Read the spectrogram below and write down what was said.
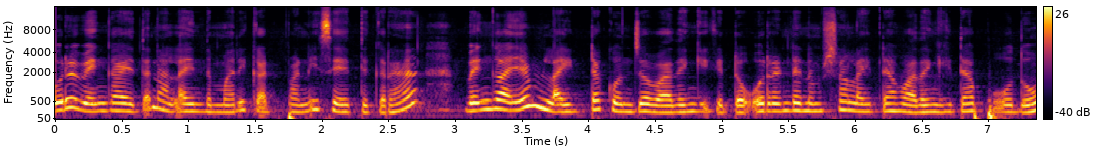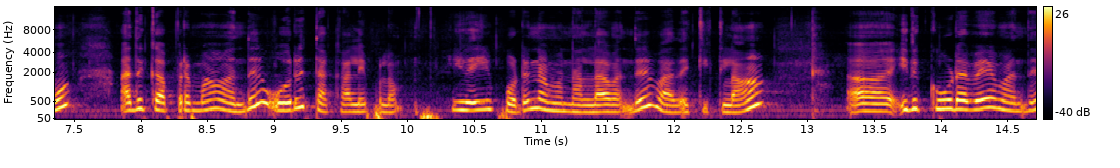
ஒரு வெங்காயத்தை நல்லா இந்த மாதிரி கட் பண்ணி சேர்த்துக்கிறேன். வெங்காயம் லைட்டாக கொஞ்சம் வதங்கிக்கிட்டோம். ஒரு ரெண்டு நிமிஷம் லைட்டாக வதங்கிக்கிட்டால் போதும். அதுக்கப்புறமா வந்து ஒரு தக்காளி பழம். இதையும் போட்டு நம்ம நல்லா வந்து வதக்கிக்கலாம். இது கூடவே வந்து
